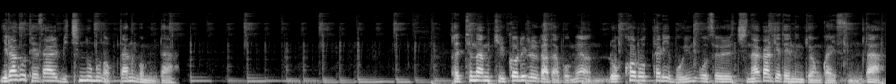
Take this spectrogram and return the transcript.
이라고 대사할 미친놈은 없다는 겁니다. 베트남 길거리를 가다 보면 로컬 호텔이 모인 곳을 지나가게 되는 경우가 있습니다.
